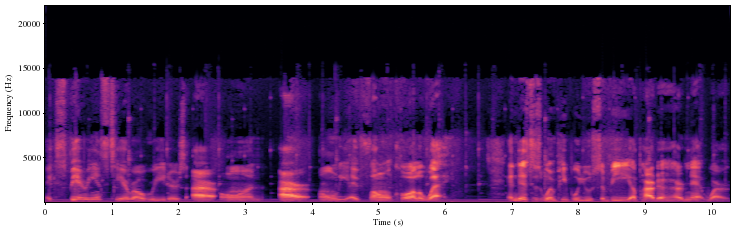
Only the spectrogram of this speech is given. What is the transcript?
Experienced tarot readers are on are only a phone call away. And this is when people used to be a part of her network.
